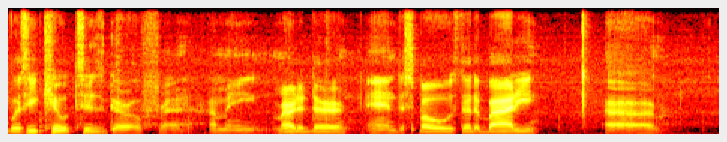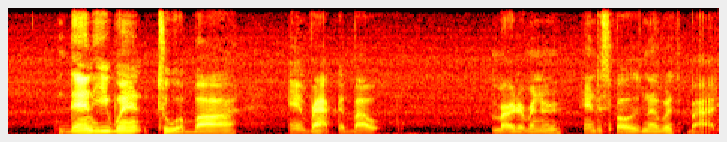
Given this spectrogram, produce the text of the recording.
was he killed his girlfriend. I mean, murdered her and disposed of the body. Uh, then he went to a bar and rapped about murdering her and disposing of her body.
